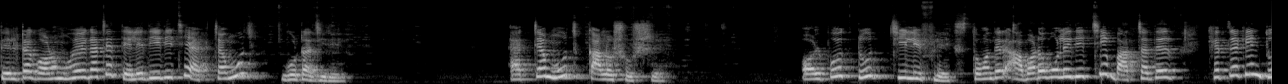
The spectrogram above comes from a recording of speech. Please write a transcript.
তেলটা গরম হয়ে গেছে। তেলে দিয়ে দিচ্ছি এক চামচ গোটা জিরে। এক চামচ কালো সর্ষে, অল্প একটু চিলি ফ্লেক্স। তোমাদের আবারও বলে দিচ্ছি, বাচ্চাদের ক্ষেত্রে কিন্তু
